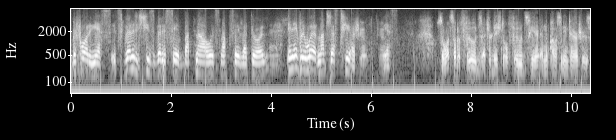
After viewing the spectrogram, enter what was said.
Before, yes. It's very. She's very safe, but now it's not safe at all. Mm. And everywhere, not just here. Yeah, yeah. Yes. So, what sort of foods are traditional foods here in the Palestinian territories?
